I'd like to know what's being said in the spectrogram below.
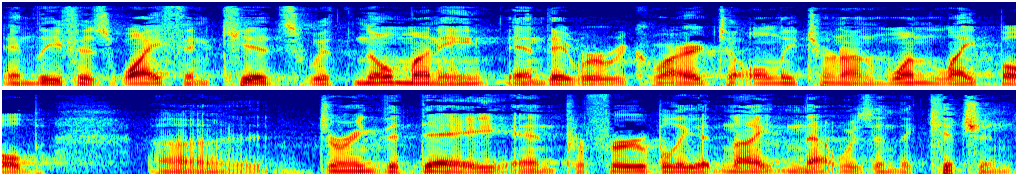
and leave his wife and kids with no money, and they were required to only turn on one light bulb uh, during the day and preferably at night, and that was in the kitchen.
